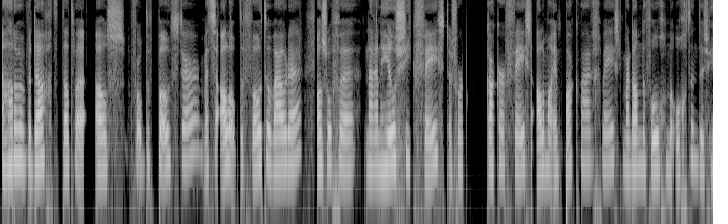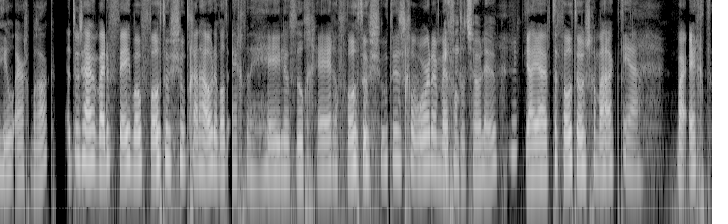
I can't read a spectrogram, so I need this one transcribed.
hadden we bedacht dat we als voor op de poster met z'n allen op de foto wouden. Alsof we naar een heel chic feest, een soort kakkerfeest, allemaal in pak waren geweest. Maar dan de volgende ochtend, dus heel erg brak. En toen zijn we bij de Febo fotoshoot gaan houden. Wat echt een hele vulgaire fotoshoot is geworden. Met, Ik vond het zo leuk. ja, jij hebt de foto's gemaakt. Ja. Maar echt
